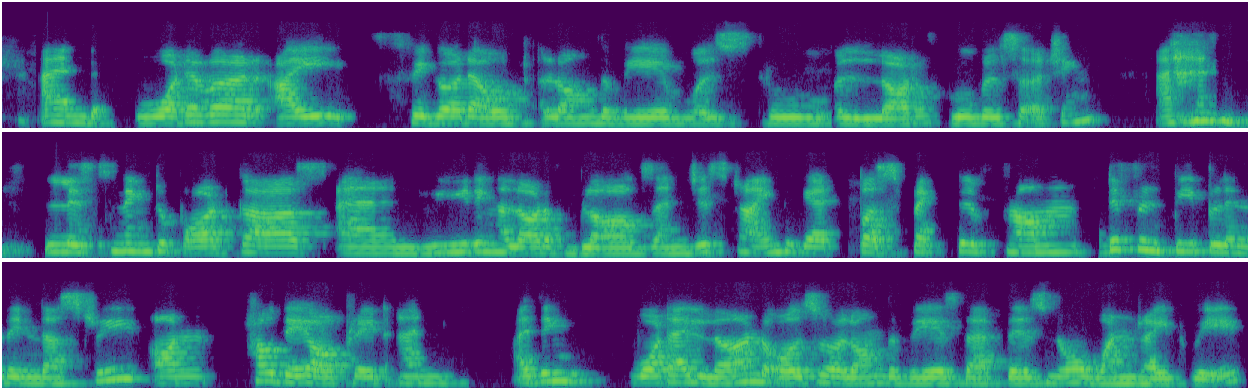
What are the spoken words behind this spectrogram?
and whatever I figured out along the way was through a lot of Google searching and listening to podcasts and reading a lot of blogs and just trying to get perspective from different people in the industry on how they operate. And I think what I learned also along the way is that there's no one right way.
